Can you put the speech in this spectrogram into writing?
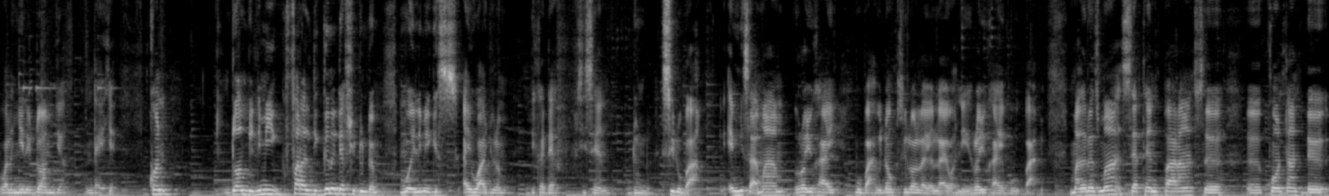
wala ñu ni doom ja ndey ja. Kon doom bi li muy faral di gën a def ci dundam mooy li muy gis ay waajuram di ko def ci seen dund ci lu baax et misaal maanaam royukaay bu baax bi. Donc ci loolu lay lay wax ni royukaay bu baax bi. Malheureusement certains parents se euh, contentent de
